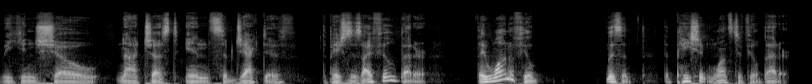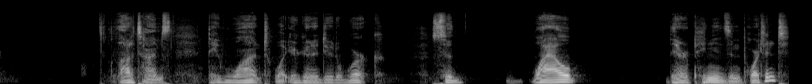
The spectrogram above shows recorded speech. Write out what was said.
we can show not just in subjective the patient says i feel better they want to feel listen the patient wants to feel better. A lot of times they want what you're going to do to work. So while their opinion is important,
